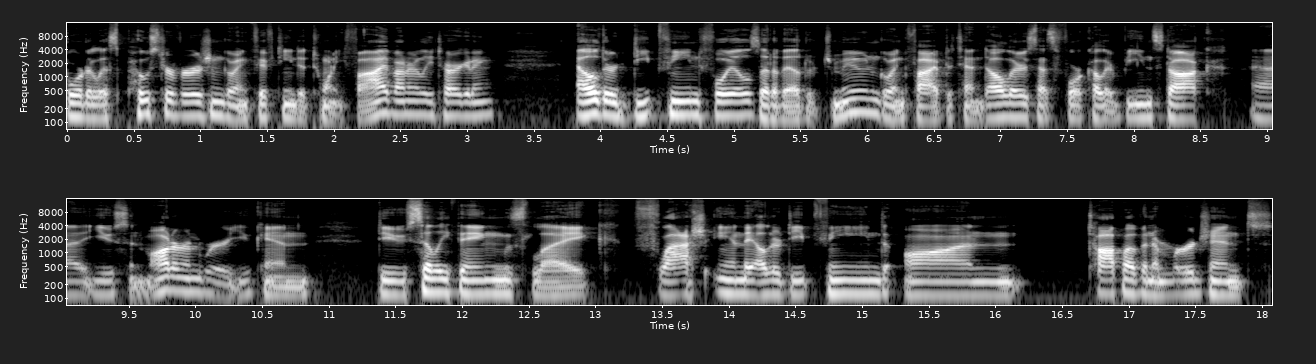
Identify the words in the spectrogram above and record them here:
borderless poster version, going 15 to 25 on early targeting. Elder Deep Fiend foils out of Eldritch Moon, going 5 to $10. That's four color beanstalk uh, use in Modern, where you can do silly things like flash in the Elder Deep Fiend on top of an emergent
